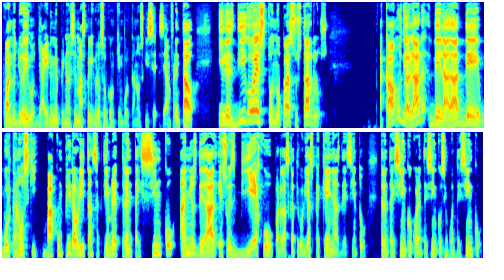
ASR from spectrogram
cuando yo digo, Jair en mi opinión es el más peligroso con quien Volkanovski se, ha enfrentado. Y les digo esto, no para asustarlos. Acabamos de hablar de la edad de Volkanovski. Va a cumplir ahorita en septiembre 35 años de edad. Eso es viejo para las categorías pequeñas de 135, 45, 55.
